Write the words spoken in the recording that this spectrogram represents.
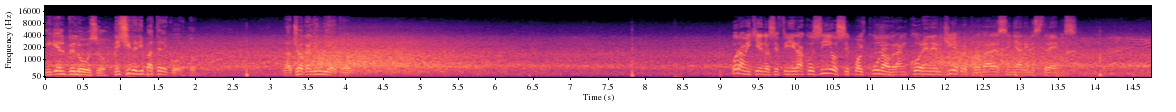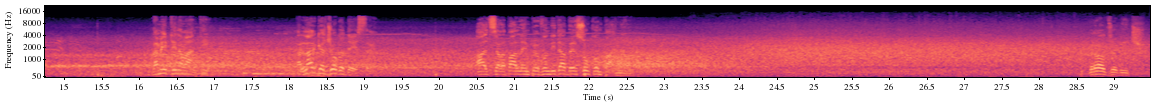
Miguel Veloso decide di battere corto. La gioca all'indietro. Ora mi chiedo se finirà così o se qualcuno avrà ancora energie per provare a segnare in estremis. La mette in avanti. Allarga il gioco a destra. Alza la palla in profondità verso un compagno. Brozovic.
